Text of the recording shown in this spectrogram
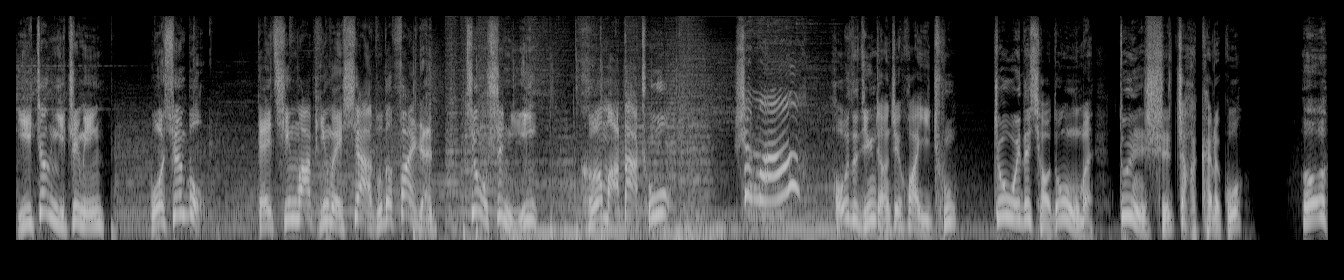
以正义之名，我宣布，给青蛙评委下毒的犯人就是你，河马大厨。”什么？猴子警长这话一出，周围的小动物们顿时炸开了锅。哦，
